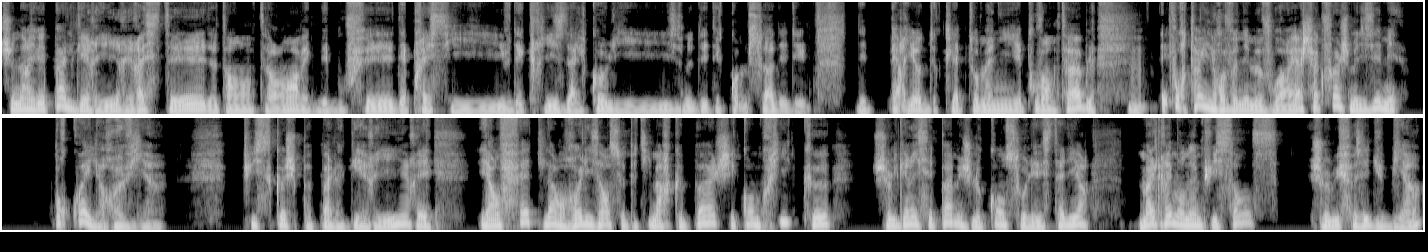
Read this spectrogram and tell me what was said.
je n'arrivais pas à le guérir. Il restait de temps en temps avec des bouffées dépressives, des crises d'alcoolisme, des, comme ça, des, des, périodes de kleptomanie épouvantables. Mm. Et pourtant, il revenait me voir. Et à chaque fois, je me disais, mais pourquoi il revient? Puisque je peux pas le guérir. Et, et en fait, là, en relisant ce petit marque-page, j'ai compris que je le guérissais pas, mais je le consolais. C'est-à-dire, malgré mon impuissance, je lui faisais du bien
